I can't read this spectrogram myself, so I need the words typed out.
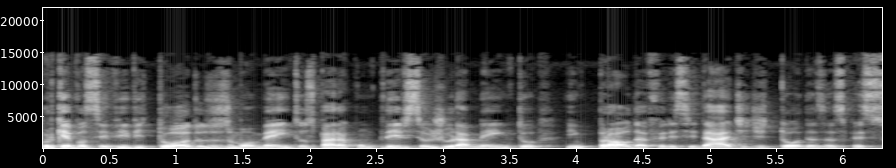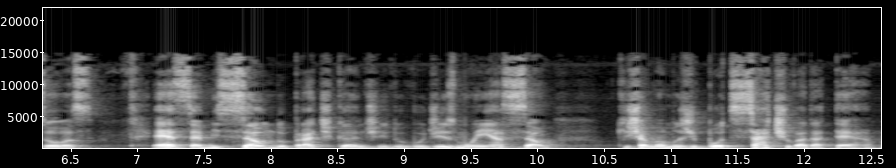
porque você vive todos os momentos para cumprir seu juramento em prol da felicidade de todas as pessoas. Essa é a missão do praticante do budismo em ação, que chamamos de Bodhisattva da Terra.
